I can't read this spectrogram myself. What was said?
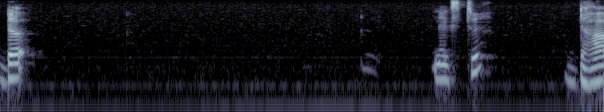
ட. நெக்ஸ்ட்டு டா.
